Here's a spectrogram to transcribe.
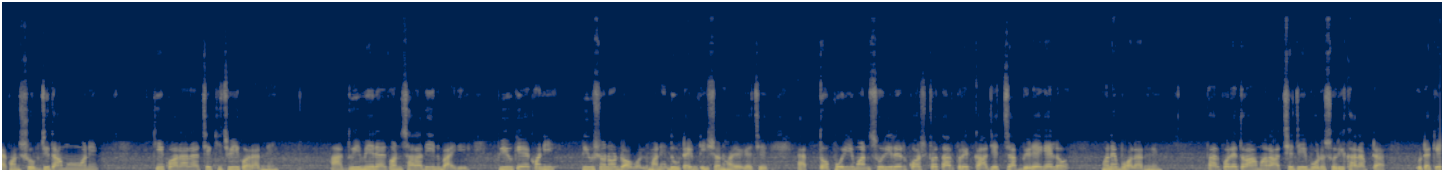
এখন সবজি দামও অনেক। কী করার আছে কিছুই করার নেই। আর দুই মেয়েরা এখন সারাদিন বাইরে। পিউকে এখনই টিউশনও ডবল মানে দু টাইম টিউশন হয়ে গেছে। এত পরিমাণ শরীরের কষ্ট, তারপরে কাজের চাপ বেড়ে গেল মানে বলার নেই। তারপরে তো আমার আছে যেই বড় শরীর খারাপটা, ওটাকে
